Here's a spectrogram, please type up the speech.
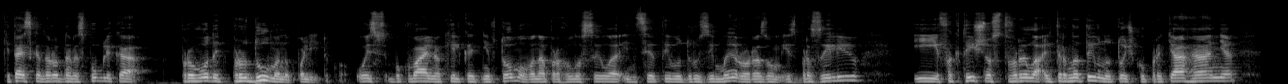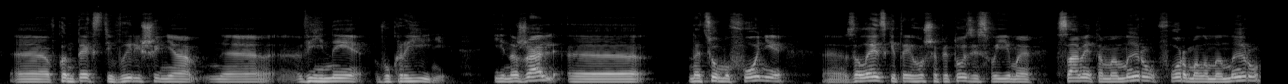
Китайська Народна Республіка проводить продуману політику. Ось буквально кілька днів тому вона проголосила ініціативу Друзі миру разом із Бразилією і фактично створила альтернативну точку притягання е, в контексті вирішення е, війни в Україні. І, на жаль, е, на цьому фоні Зеленський та його шапіто зі своїми самітами миру, формулами миру,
